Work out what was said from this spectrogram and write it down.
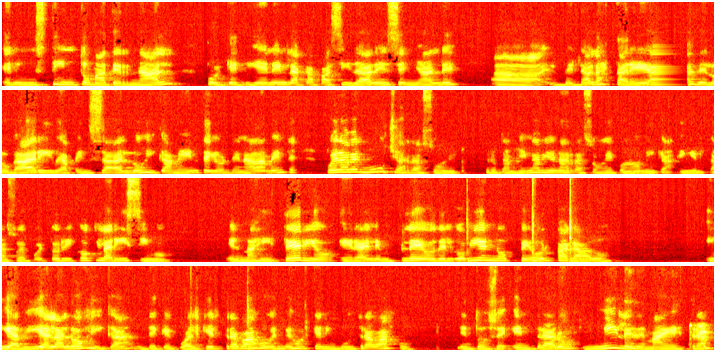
el instinto maternal, porque tienen la capacidad de enseñarles a, ¿verdad? las tareas del hogar y a pensar lógicamente y ordenadamente. Puede haber muchas razones, pero también había una razón económica. En el caso de Puerto Rico, clarísimo. El magisterio era el empleo del gobierno peor pagado y había la lógica de que cualquier trabajo es mejor que ningún trabajo. Entonces entraron miles de maestras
